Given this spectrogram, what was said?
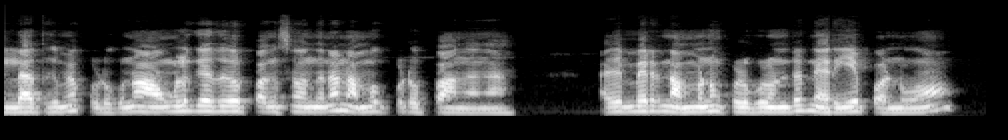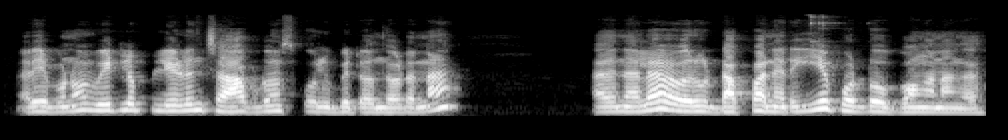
எல்லாத்துக்குமே கொடுக்கணும். அவங்களுக்கு எது ஒரு ஃபங்க்ஷன் வந்துன்னா நமக்கு கொடுப்பாங்கங்க. அதேமாரி நம்மளும் கொடுக்கணுன்ட்டு நிறைய பண்ணுவோம். நிறைய பண்ணுவோம். வீட்டில் பிள்ளைகளும் சாப்பிடுவோம். ஸ்கூலுக்கு போயிட்டு வந்த உடனே. அதனால ஒரு டப்பா நிறைய போட்டு வைப்போங்க நாங்கள்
